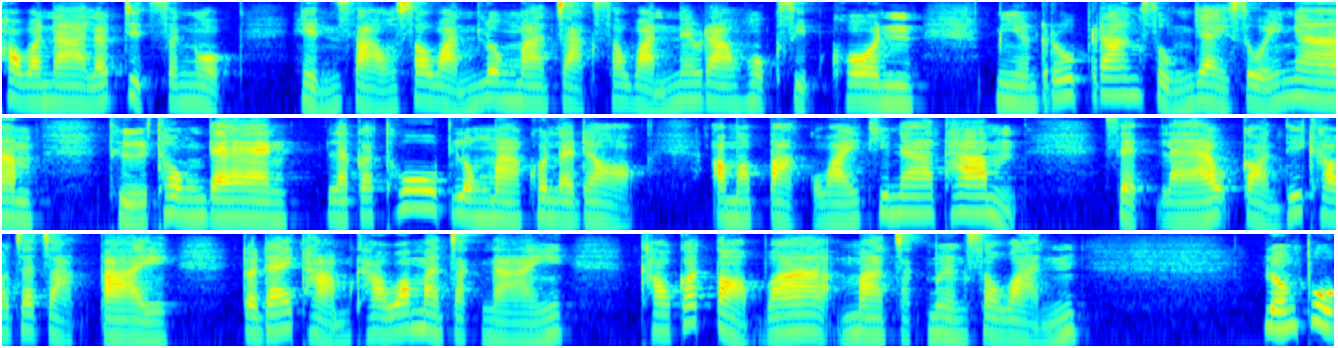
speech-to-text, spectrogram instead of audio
ภาวนาแล้วจิตสงบ เห็นสาวสวรรค์ลงมาจากสวรรค์ในราวหกสิบคน มีรูปร่างสูงใหญ่สวยงาม ถือธงแดงแล้วก็ทูบลงมาคนละดอก เอามาปักไว้ที่หน้าถ้ำเสร็จแล้วก่อนที่เขาจะจากไป ก็ได้ถามเขาว่ามาจากไหน เขาก็ตอบว่ามาจากเมืองสวรรค์ หลวงปู่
